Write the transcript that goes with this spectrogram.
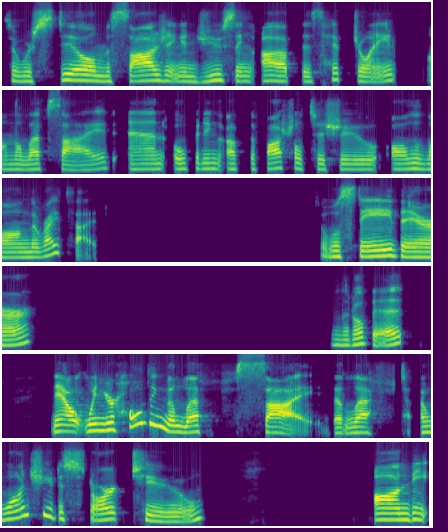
so we're still massaging and juicing up this hip joint on the left side and opening up the fascial tissue all along the right side. So we'll stay there a little bit. Now, when you're holding the left side, the left, I want you to start to, on the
